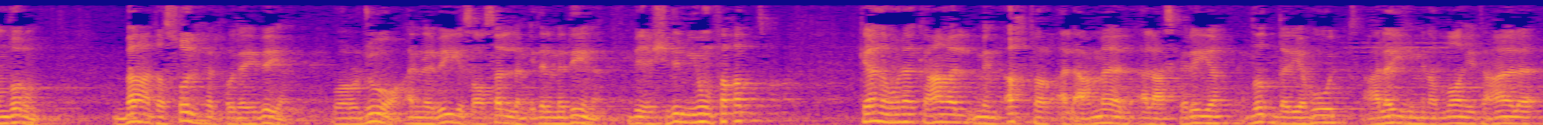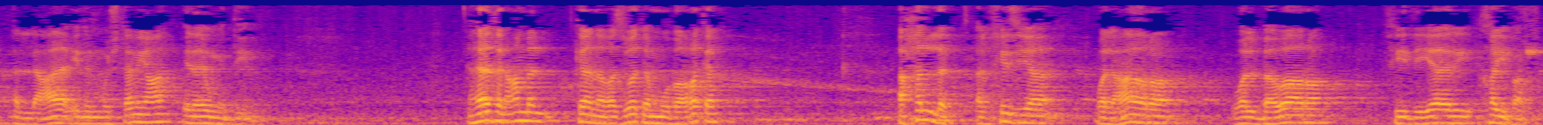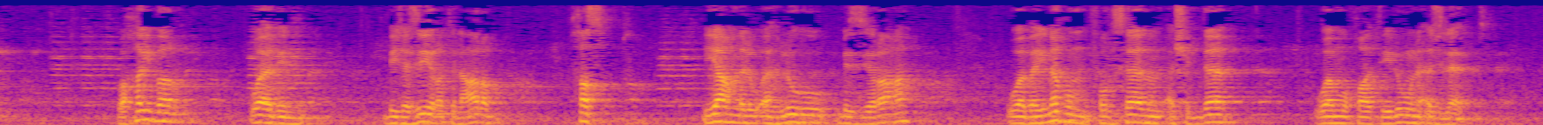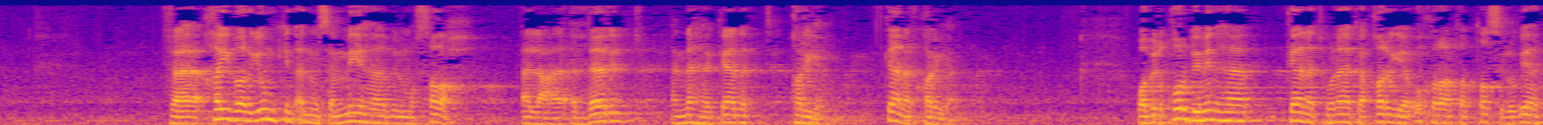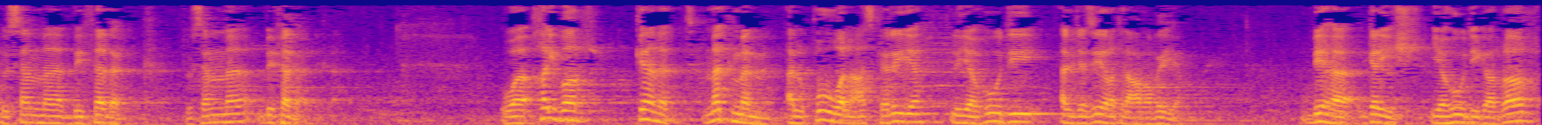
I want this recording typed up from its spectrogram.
انظروا بعد صلح الحديبية ورجوع النبي صلى الله عليه وسلم إلى المدينة بعشرين يوم فقط كان هناك عمل من أخطر الأعمال العسكرية ضد اليهود عليه من الله تعالى اللعائن المجتمعة إلى يوم الدين. هذا العمل كان غزوة مباركة أحلت الخزي والعار والبوار في ديار خيبر. وخيبر واد بجزيرة العرب خصب يعمل أهله بالزراعة وبينهم فرسان أشداء ومقاتلون أجلاد. فخيبر يمكن أن نسميها بالمصطلح الدارج أنها كانت قرية كانت قرية. وبالقرب منها كانت هناك قرية أخرى تتصل بها تسمى بفدك تسمى بفدك. وخيبر كانت مكمن القوة العسكرية ليهود الجزيرة العربية. بها جيش يهودي جرار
